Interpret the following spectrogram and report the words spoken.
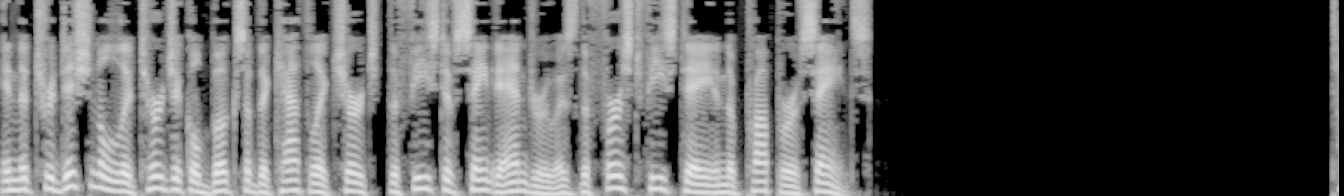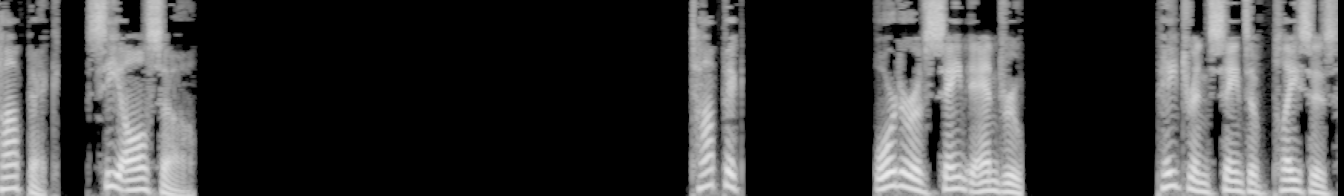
In the traditional liturgical books of the Catholic Church, the Feast of St. Andrew is the first feast day in the Proper of Saints. See also Topic Order of St. Andrew Patron saints of places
